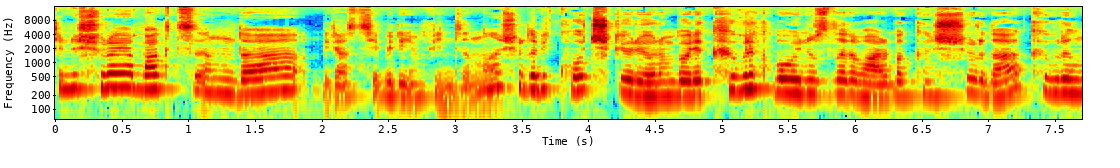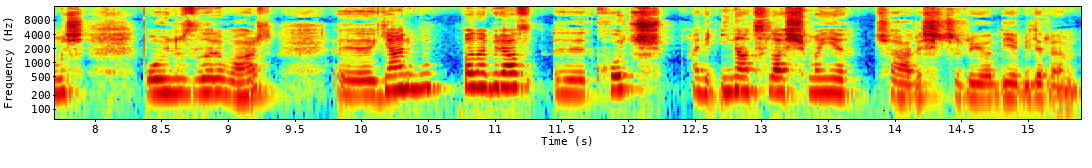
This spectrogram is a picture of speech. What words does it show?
Şimdi şuraya baktığımda biraz çevireyim fincanı. Şurada bir koç görüyorum. Böyle kıvrık boynuzları var. Bakın şurada kıvrılmış boynuzları var. Ee, yani bu bana biraz e, koç hani inatlaşmayı çağrıştırıyor diyebilirim.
